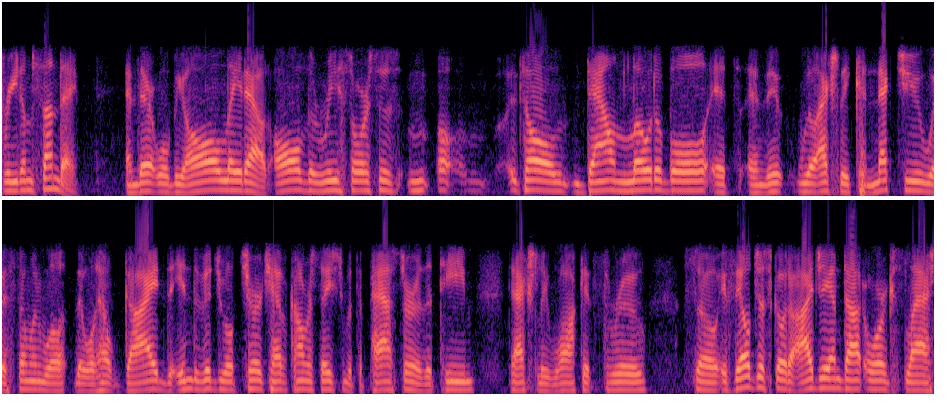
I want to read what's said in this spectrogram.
Freedom Sunday. And there it will be all laid out, all the resources, it's all downloadable. It's and it will actually connect you with someone will that will help guide the individual church, have a conversation with the pastor or the team to actually walk it through. So if they'll just go to ijm.org/slash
